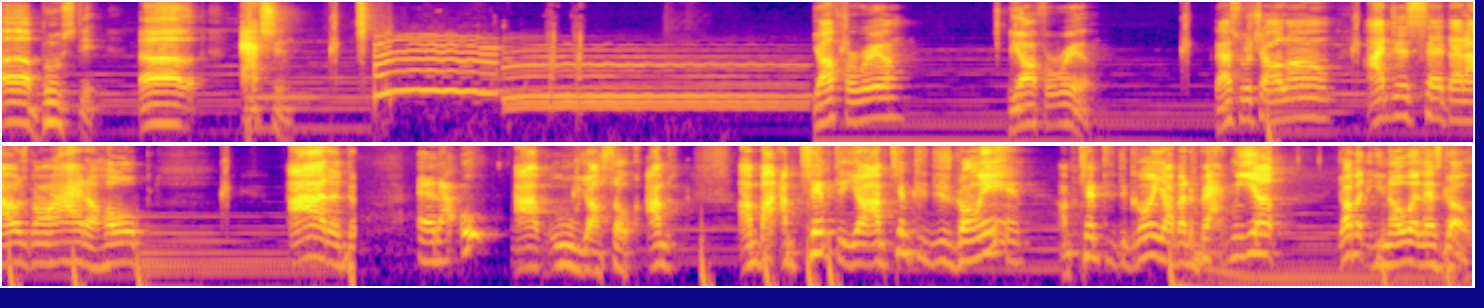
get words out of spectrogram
uh, boosted. Uh, action. Y'all for real? Y'all for real? That's what y'all on? I just said that I was gonna hide a whole. I had a. And I oh I, ooh, y'all so I'm I'm I'm tempted, y'all. I'm tempted to just go in. I'm tempted to go in. Y'all better back me up. Y'all better, you know what? Let's go.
